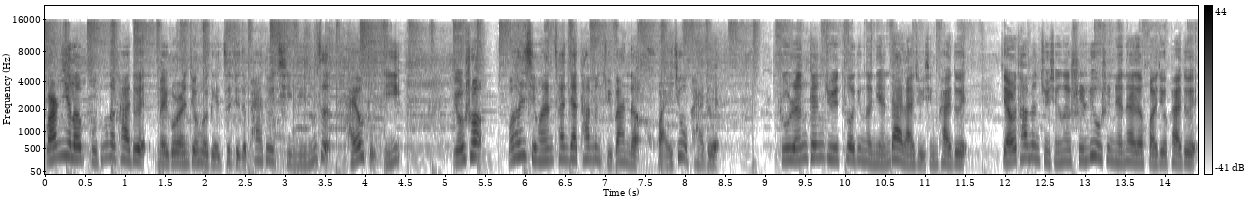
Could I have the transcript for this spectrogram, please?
玩腻了普通的派对，美国人就会给自己的派对起名字，还有主题。比如说，我很喜欢参加他们举办的怀旧派对，主人根据特定的年代来举行派对。假如他们举行的是六十年代的怀旧派对，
